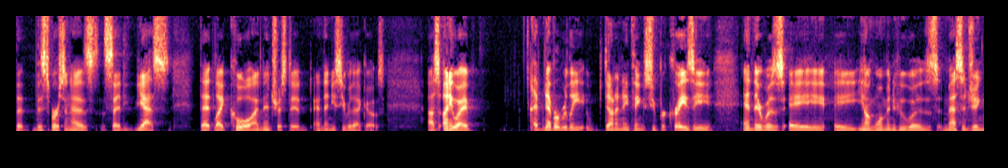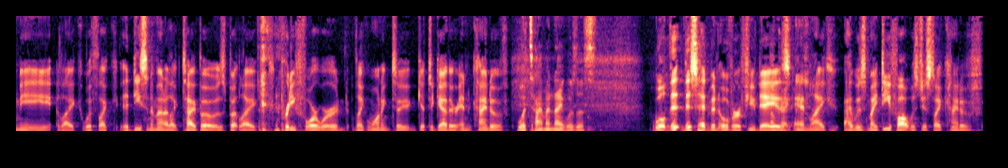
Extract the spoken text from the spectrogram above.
that this person has said yes, that like cool, I'm interested, and then you see where that goes. Uh, so anyway. I've never really done anything super crazy, and there was a a young woman who was messaging me like with like a decent amount of like typos, but like pretty forward, like wanting to get together and kind of What time of night was this? Well, th- this had been over a few days, Okay, gotcha. and like I was, my default was just like kind of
